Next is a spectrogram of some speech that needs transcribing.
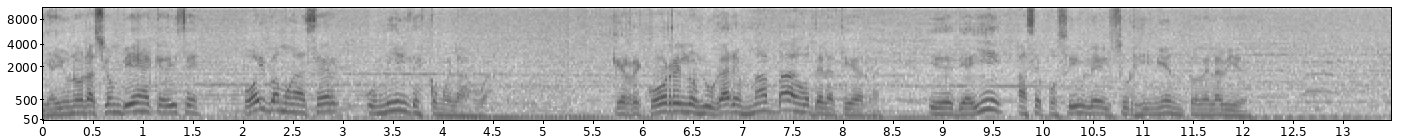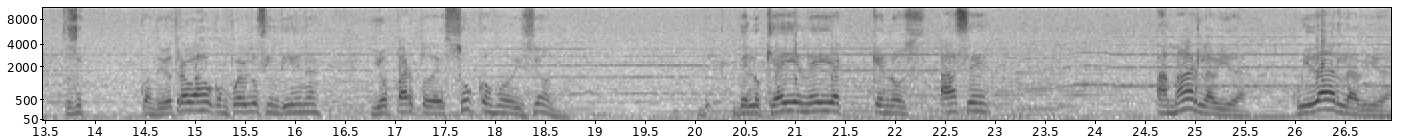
Y hay una oración vieja que dice, hoy vamos a ser humildes como el agua, que recorre los lugares más bajos de la tierra y desde allí hace posible el surgimiento de la vida. Entonces, cuando yo trabajo con pueblos indígenas, yo parto de su cosmovisión, de, de lo que hay en ella que nos hace amar la vida, cuidar la vida,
